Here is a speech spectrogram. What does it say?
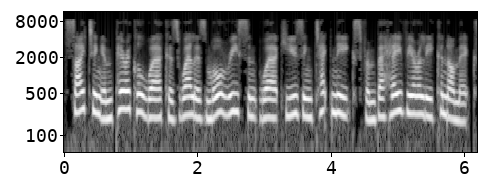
citing empirical work as well as more recent work using techniques from behavioral economics.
